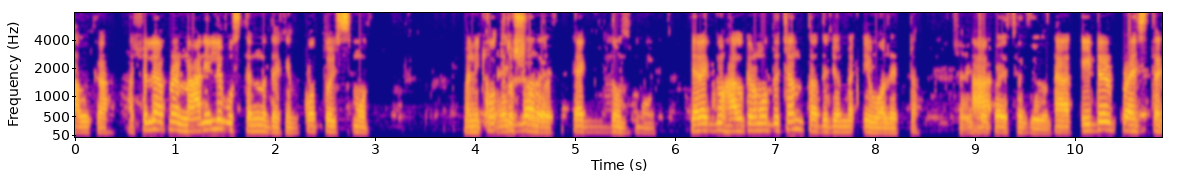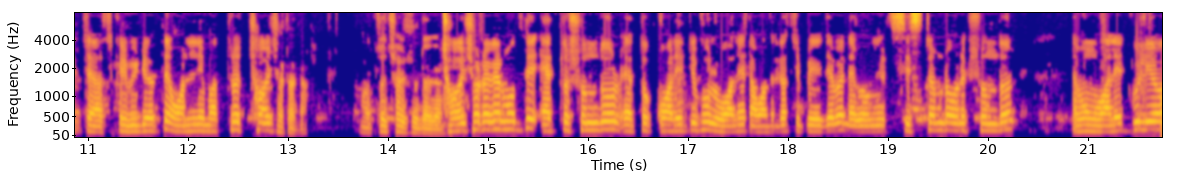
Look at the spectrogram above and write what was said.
হালকা। আসলে আপনার না নিলে বুঝতেন না দেখেন কত স্মুথ মানে কত? সুন্দর একদম যারা একদম হালকার মধ্যে চান তাদের জন্য এই ওয়ালেটটা এটা আর- প্রাইস থাকছে আর এটার প্রাইস থাকছে আজকের ভিডিওতে অনলি মাত্র ছয়শো টাকা। মাত্র ছয়শো টাকা। ছয়শো টাকার মধ্যে এত সুন্দর এত কোয়ালিটিফুল ওয়ালেট আমাদের কাছে পেয়ে যাবেন এবং এর সিস্টেমটা অনেক সুন্দর এবং ওয়ালেটগুলিও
